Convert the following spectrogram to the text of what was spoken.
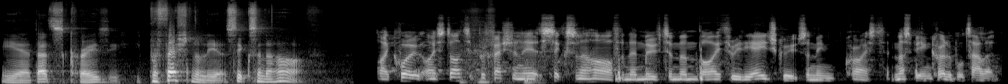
Yeah, that's crazy. Professionally at six and a half. I quote, I started professionally at six and a half and then moved to Mumbai through the age groups. I mean, Christ, it must be incredible talent.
